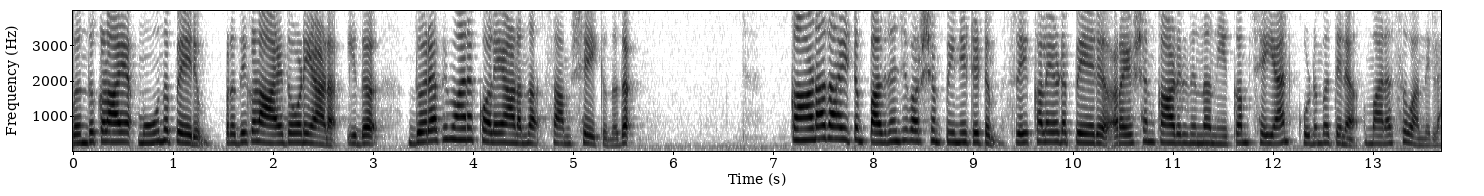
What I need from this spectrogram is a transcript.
ബന്ധുക്കളായ മൂന്ന് പേരും പ്രതികളായതോടെയാണ് ഇത് ദുരഭിമാന കൊലയാണെന്ന് സംശയിക്കുന്നത്. കാണാതായിട്ടും പതിനഞ്ച് വർഷം പിന്നിട്ടിട്ടും ശ്രീകലയുടെ പേര് റേഷൻ കാർഡിൽ നിന്ന് നീക്കം ചെയ്യാൻ കുടുംബത്തിന് മനസ്സ് വന്നില്ല.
